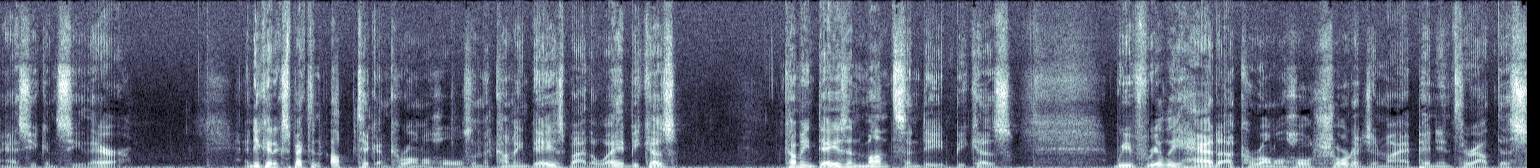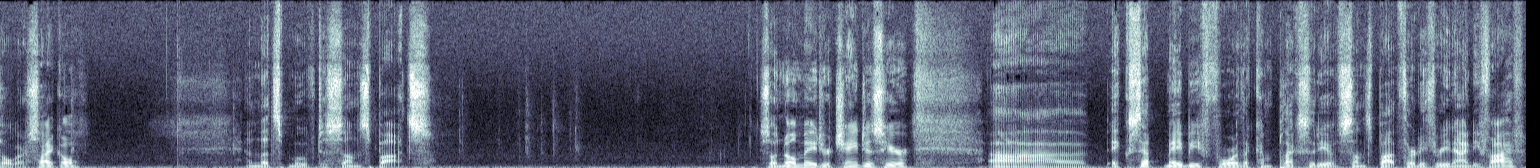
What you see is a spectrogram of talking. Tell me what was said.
as you can see there. And you can expect an uptick in coronal holes in the coming days, by the way, because coming days and months, indeed, because we've really had a coronal hole shortage, in my opinion, throughout this solar cycle. And let's move to sunspots. So no major changes here, uh, except maybe for the complexity of sunspot 3395.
